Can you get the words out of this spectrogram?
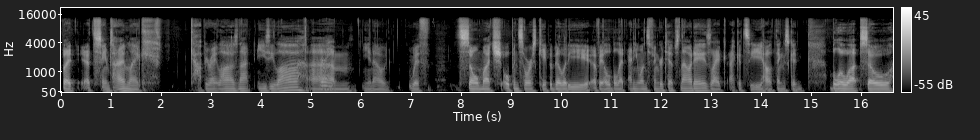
but at the same time, like copyright law is not easy law. Um, You know, with so much open source capability available at anyone's fingertips nowadays, like I could see how things could blow up so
